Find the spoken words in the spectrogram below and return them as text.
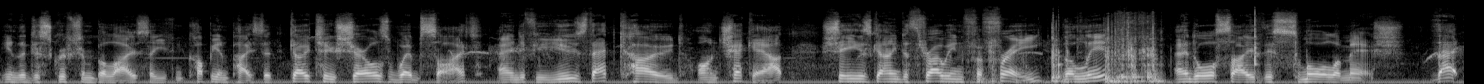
in the description below, so you can copy and paste it. Go to Cheryl's website, and if you use that code on checkout, she is going to throw in for free the lid and also this smaller mesh. That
